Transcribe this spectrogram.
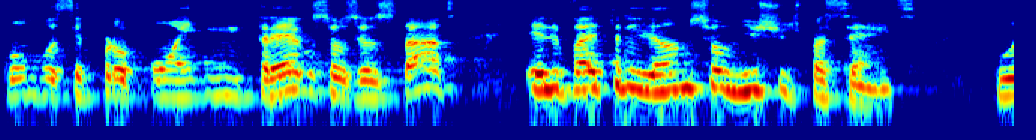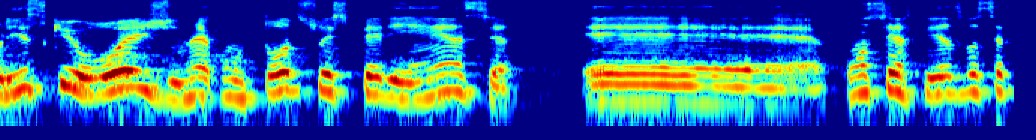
como você propõe e entrega os seus resultados, ele vai trilhando o seu nicho de pacientes. Por isso que hoje, né, com toda a sua experiência, é, com certeza você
